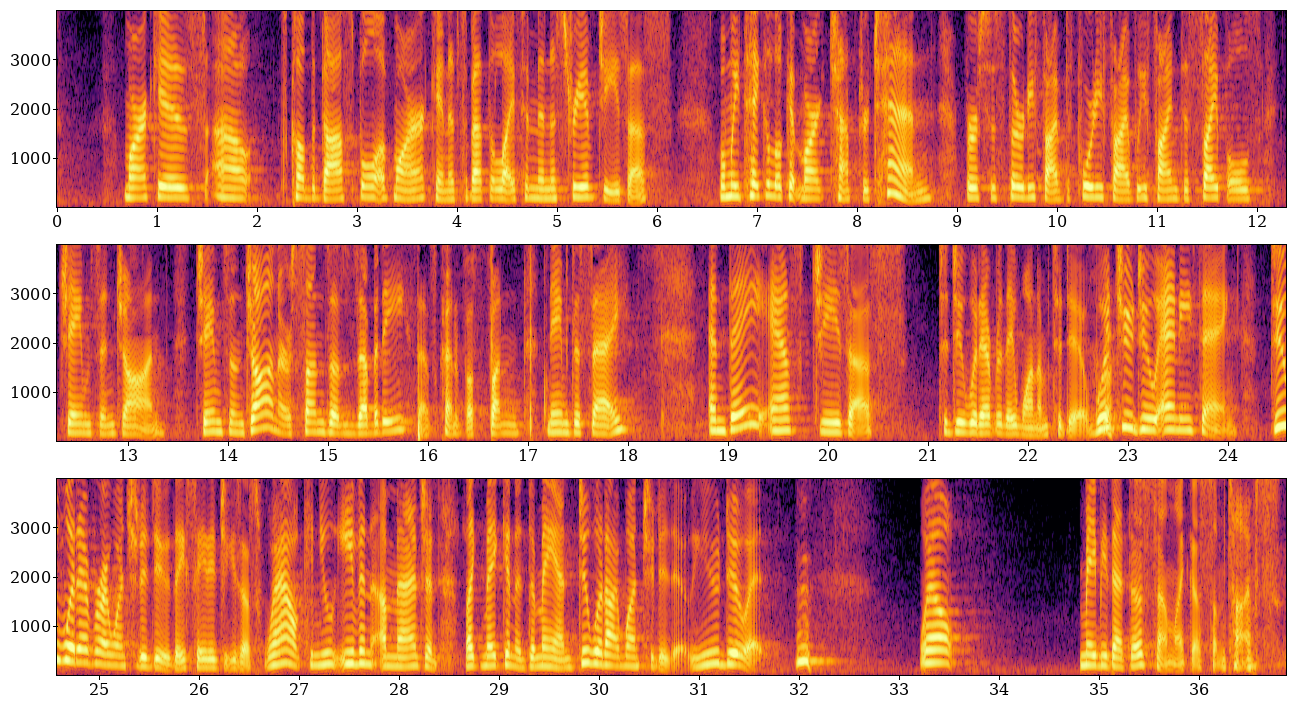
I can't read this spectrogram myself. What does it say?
Mark is, uh, it's called the Gospel of Mark, and it's about the life and ministry of Jesus. When we take a look at Mark chapter 10, verses 35 to 45, we find disciples, James and John. James and John are sons of Zebedee. That's kind of a fun name to say. And they ask Jesus to do whatever they want him to do. Would you do anything do whatever I want you to do, they say to Jesus. Wow, can you even imagine like making a demand? Do what I want you to do. You do it. Hmm. Well, maybe that does sound like us sometimes.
